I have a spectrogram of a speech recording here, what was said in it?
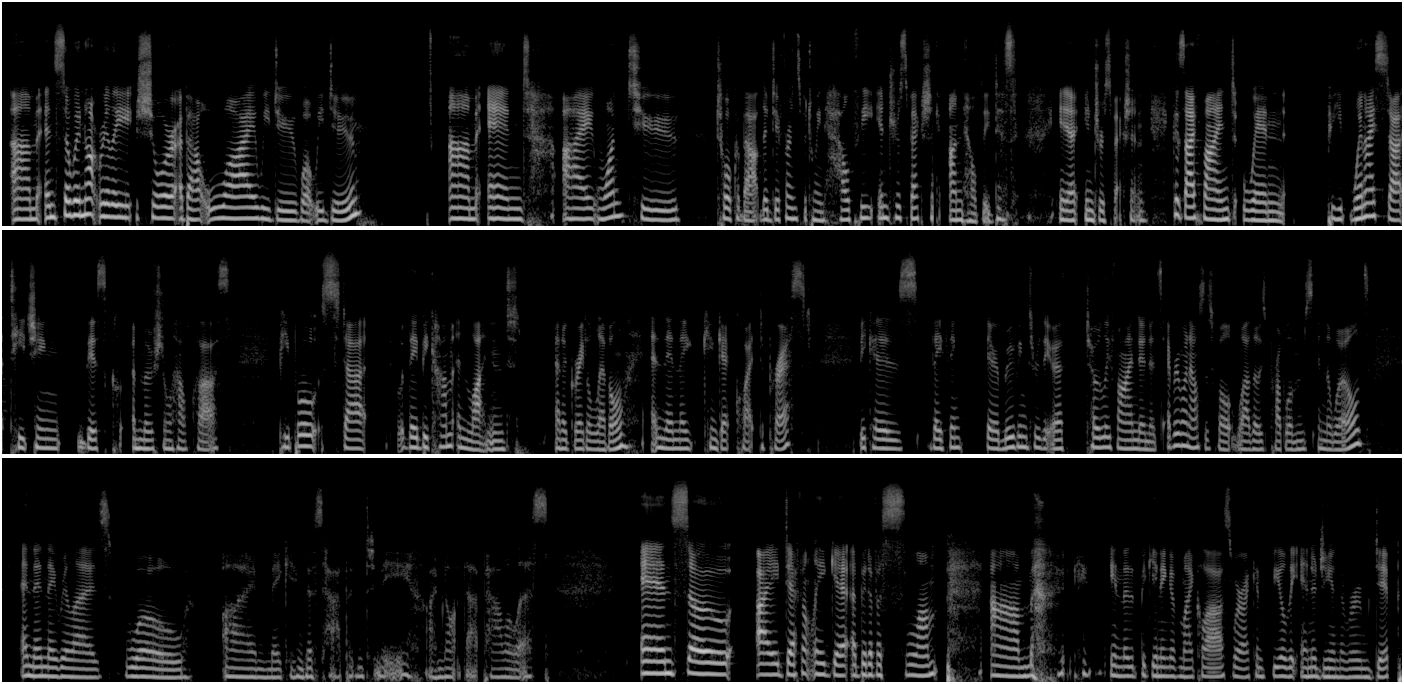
Um, and so we're not really sure about why we do what we do. Um, and I want to talk about the difference between healthy introspection, unhealthy dis- introspection, because I find when pe- when I start teaching this cl- emotional health class, people start they become enlightened at a greater level and then they can get quite depressed because they think they're moving through the earth totally fine and it's everyone else's fault while those problems in the world. And then they realize whoa i'm making this happen to me. I'm not that powerless. And so I definitely get a bit of a slump um, in the beginning of my class where I can feel the energy in the room dip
